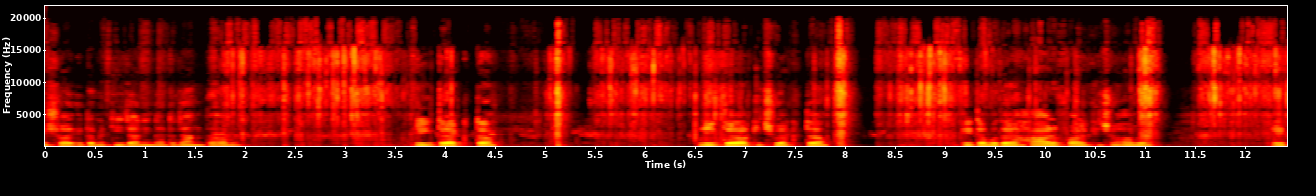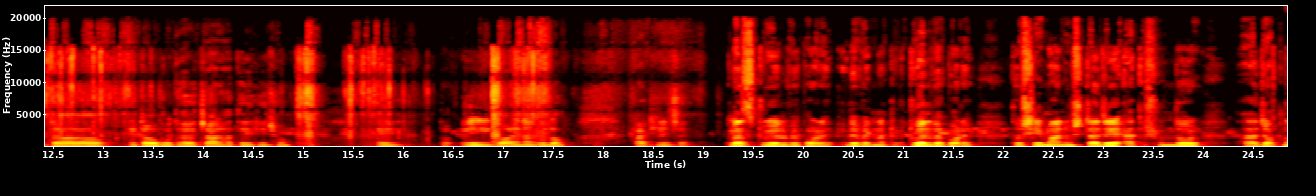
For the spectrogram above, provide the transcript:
বিষয়, এটা আমি কি জানি না, এটা জানতে হবে। এইটা একটা, এইটা কিছু একটা, এইটা বোধহয় হার ফার কিছু হবে এটা এটাও বোধহয় চার হাতের কিছু, এই, তো এই গয়নাগুলো পাঠিয়েছে, ক্লাস টুয়েলভে পড়ে ইলেভেন না টুয়েলভে পড়ে, তো সেই মানুষটা যে এত সুন্দর যত্ন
